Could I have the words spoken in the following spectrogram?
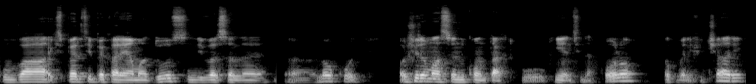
cumva experții pe care i-am adus în diversele uh, locuri au și rămas în contact cu clienții de acolo, cu beneficiarii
